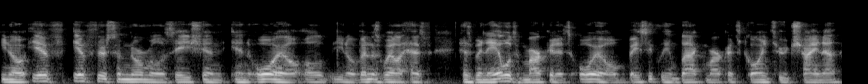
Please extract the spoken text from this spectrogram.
you know, if if there's some normalization in oil, you know, Venezuela has has been able to market its oil basically in black markets going through China,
